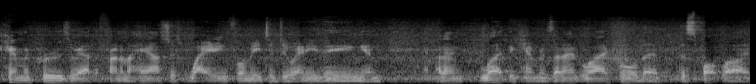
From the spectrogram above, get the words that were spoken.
camera crews were out the front of my house just waiting for me to do anything. And I don't like the cameras. I don't like all the, the spotlight.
